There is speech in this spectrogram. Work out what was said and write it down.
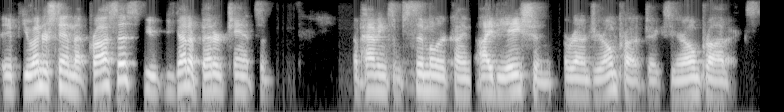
if you understand that process you you got a better chance of of having some similar kind of ideation around your own projects your own products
